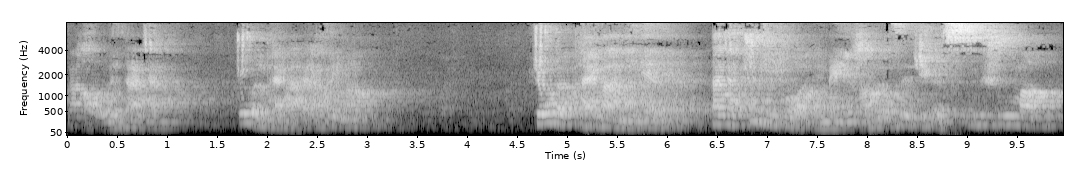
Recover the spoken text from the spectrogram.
那好，我问大家，中文排版大家会吗？中文排版里面，大家注意过每行的字距的稀疏吗？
